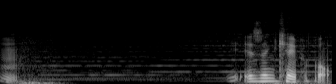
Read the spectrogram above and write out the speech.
Hmm. He is incapable.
